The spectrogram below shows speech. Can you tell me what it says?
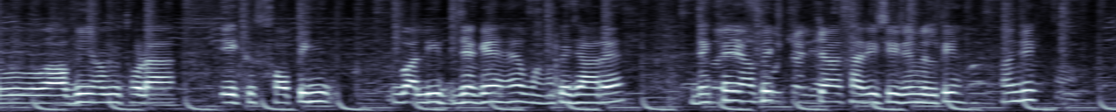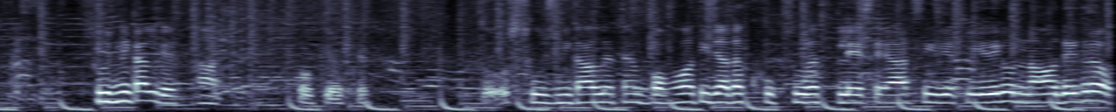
तो अभी हम थोड़ा एक शॉपिंग वाली जगह है वहाँ पे जा रहे हैं। देखते हैं यहाँ पे क्या सारी चीज़ें मिलती हैं। हाँ जी? सूज निकाल गए हाँ। Okay okay. तो सूज निकाल देते हैं। बहुत ही ज़्यादा खूबसूरत प्लेस है यार सीरियसली देखो नाव देख रहे हो?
